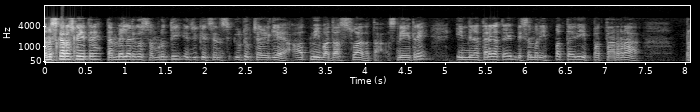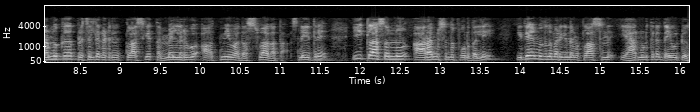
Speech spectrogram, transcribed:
ನಮಸ್ಕಾರ ಸ್ನೇಹಿತರೆ, ತಮ್ಮೆಲ್ಲರಿಗೂ ಸಮೃದ್ಧಿ ಎಜುಕೇಷನ್ಸ್ ಯೂಟ್ಯೂಬ್ ಚಾನಲ್ಗೆ ಆತ್ಮೀಯವಾದ ಸ್ವಾಗತ. ಸ್ನೇಹಿತರೆ, ಇಂದಿನ ತರಗತಿ ಡಿಸೆಂಬರ್ ಇಪ್ಪತ್ತೈದು, ಇಪ್ಪತ್ತಾರರ ಪ್ರಮುಖ ಪ್ರಚಲಿತ ಘಟನೆ ಕ್ಲಾಸ್ಗೆ ತಮ್ಮೆಲ್ಲರಿಗೂ ಆತ್ಮೀಯವಾದ ಸ್ವಾಗತ. ಸ್ನೇಹಿತರೆ, ಈ ಕ್ಲಾಸನ್ನು ಆರಂಭಿಸಿದ ಪೂರ್ವದಲ್ಲಿ ಇದೇ ಮೊದಲ ಬಾರಿಗೆ ನಮ್ಮ ಕ್ಲಾಸನ್ನು ಯಾರು ನೋಡ್ತಾರೆ ದಯವಿಟ್ಟು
